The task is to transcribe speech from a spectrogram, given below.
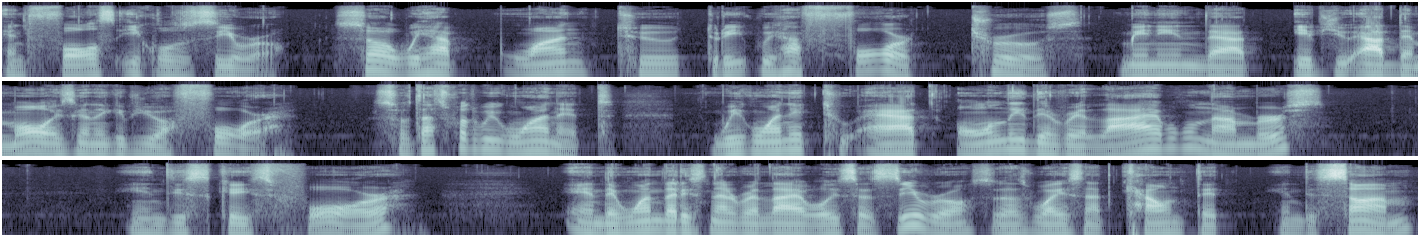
and false equals 0. So we have one, two, three, we have four truths, meaning that if you add them all, it's going to give you a 4. So that's what we wanted. We wanted to add only the reliable numbers, in this case 4, and the one that is not reliable is a 0, so that's why it's not counted in the sum.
